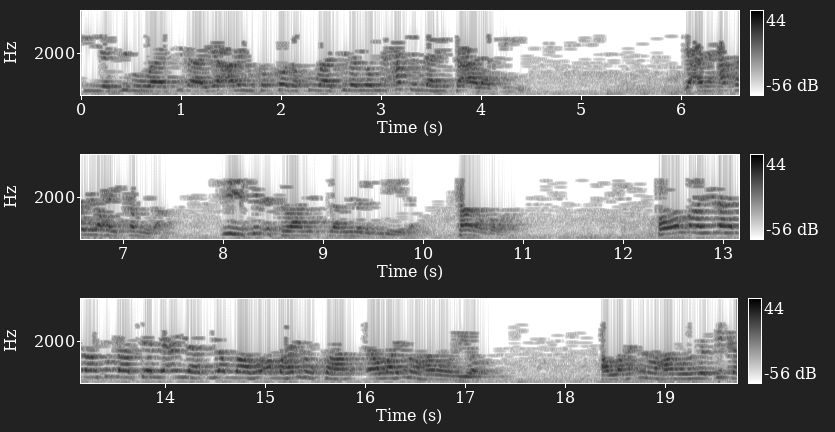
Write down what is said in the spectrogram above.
kii yajibu waajibaya calayhim korkooda ku waajibayo min xaqi illahi tacaala fiih yani xaqa ilaahay ka mid a fiihi fi lislaami islaamnimada gudaheeda kaana uga waran fawallahi ilaahay baan ku dhaartay lian yahdiya allahu allah inuu allah inuu hanuuniyo allah inuu hanuuniyo bika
